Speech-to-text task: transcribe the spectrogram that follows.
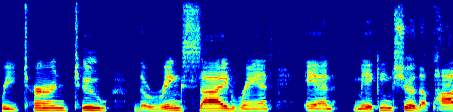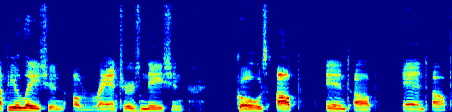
return to the ringside rant and making sure the population of Ranters Nation goes up and up and up.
